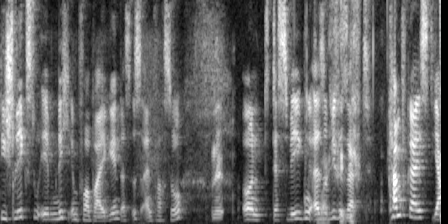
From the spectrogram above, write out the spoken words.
Die schlägst du eben nicht im Vorbeigehen. Das ist einfach so. Nee. Und deswegen, also wie gesagt, Kampfgeist, ja,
